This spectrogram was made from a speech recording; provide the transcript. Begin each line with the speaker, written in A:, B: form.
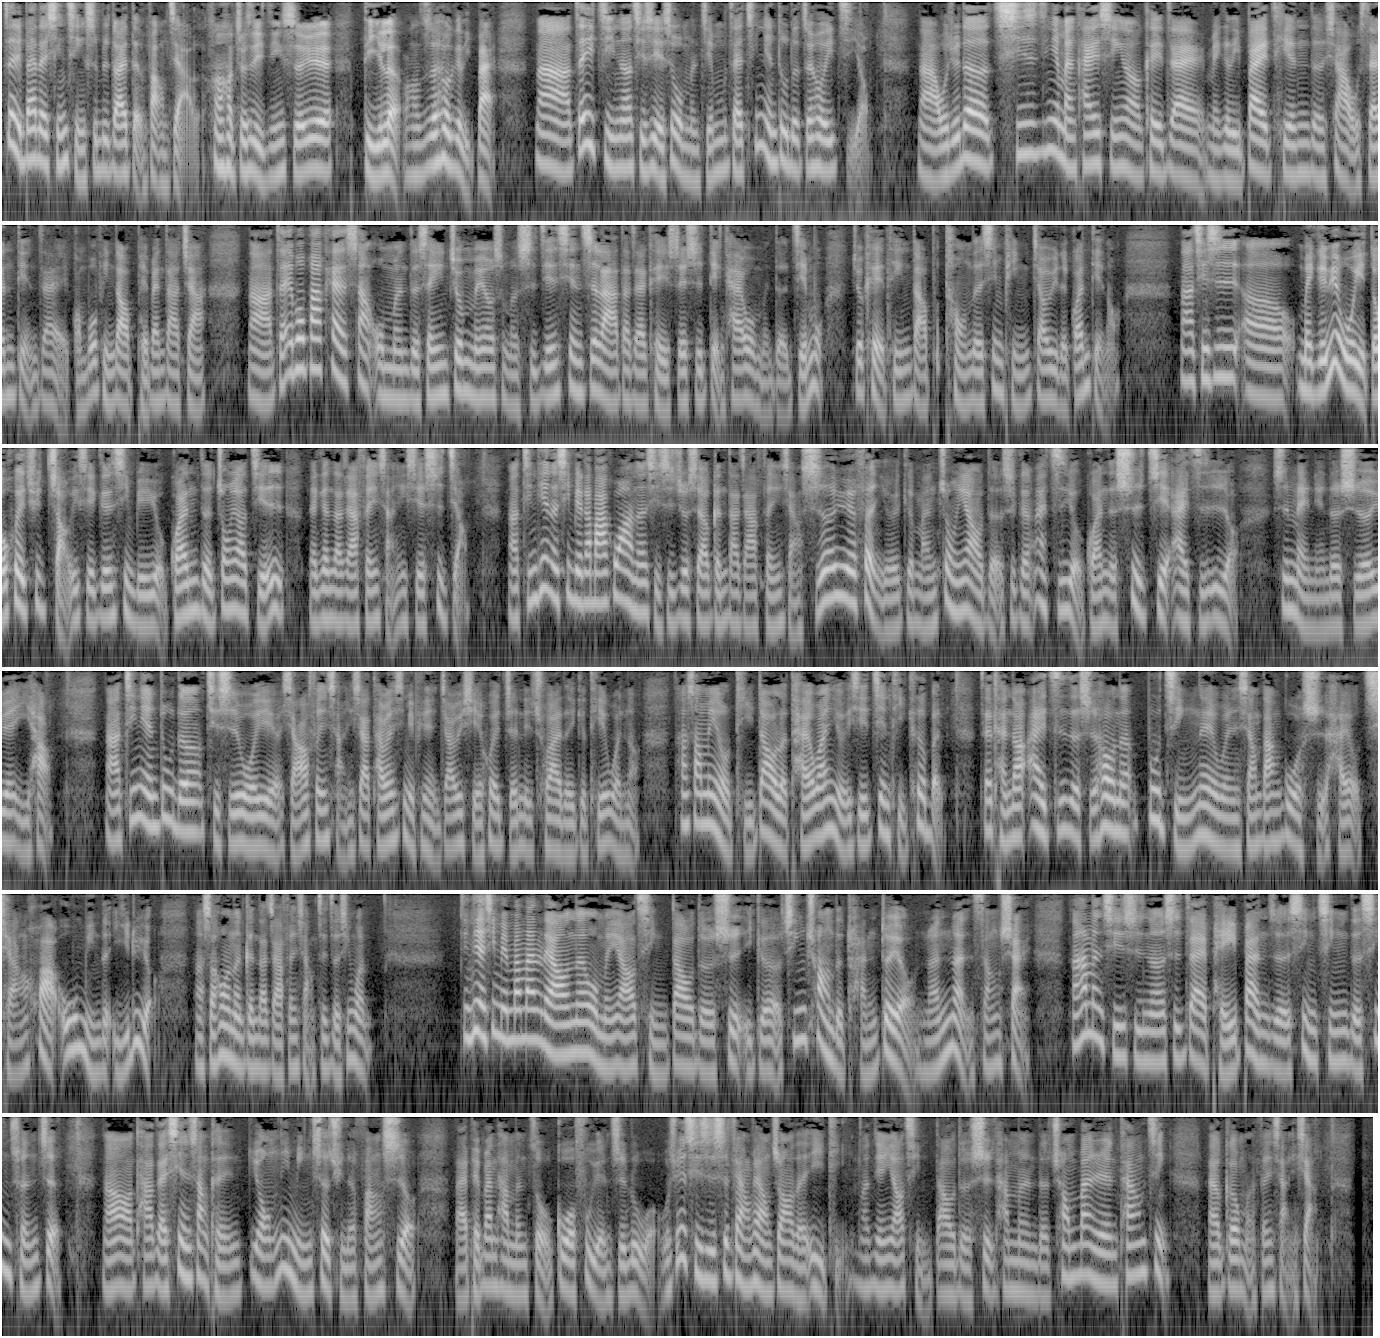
A: 这礼拜的心情是不是都在等放假了？就是已经十二月底了，然后最后一个礼拜。那这一集呢，其实也是我们节目在今年度的最后一集哦。那我觉得其实今天蛮开心哦，可以在每个礼拜天的下午三点在广播频道陪伴大家。那在 Apple Podcast 上，我们的声音就没有什么时间限制啦，大家可以随时点开我们的节目，就可以听到不同的性平教育的观点哦。那其实呃，每个月我也都会去找一些跟性别有关的重要节日来跟大家分享一些视角。那今天的性别大八卦呢，其实就是要跟大家分享，十二月份有一个蛮重要的，是跟艾滋有关的世界艾滋日哦，是每年的十二月一号。那今年度呢，其实我也想要分享一下台湾性别平等教育协会整理出来的一个贴文呢，它上面有提到了台湾有一些健体课本，在谈到艾滋的时候呢，不仅内文相当过时，还有强化污名的疑虑哦。那稍后呢，跟大家分享这则新闻。今天的性别慢慢聊呢，我们邀请到的是一个新创的团队哦，暖暖 sunshine。那他们其实呢是在陪伴着性侵的幸存者，然后他在线上可能用匿名社群的方式哦，来陪伴他们走过复原之路哦。我觉得其实是非常非常重要的议题。那今天邀请到的是他们的创办人汤静来跟我们分享一下。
